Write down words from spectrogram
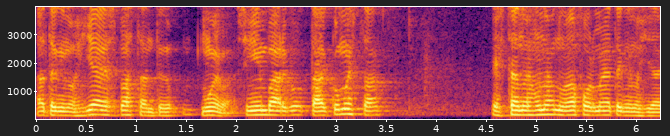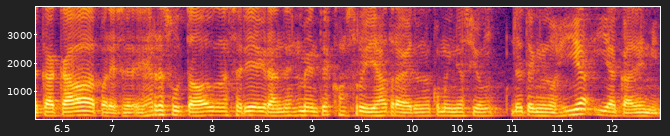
la tecnología es bastante nueva. Sin embargo, tal como está, esta no es una nueva forma de tecnología que acaba de aparecer, es el resultado de una serie de grandes mentes construidas a través de una combinación de tecnología y academia.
